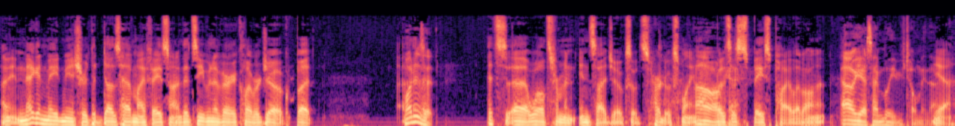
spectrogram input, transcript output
I mean, Megan made me a shirt that does have my face on it. That's even a very clever joke, but What is it? It's uh, well, it's from an inside joke, so it's hard to explain. Oh, but it's okay. a space pilot on it. Oh yes, I believe you've told me that. Yeah.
